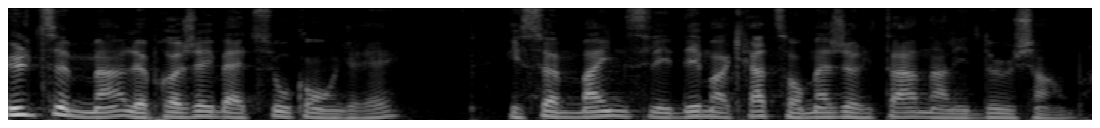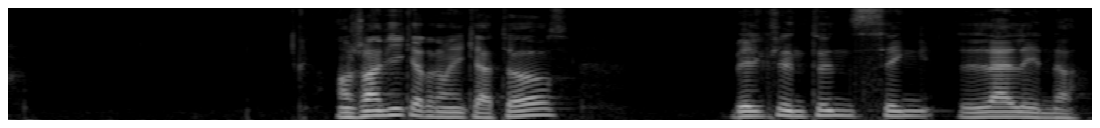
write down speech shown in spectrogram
Ultimement, le projet est battu au Congrès, et ce même si les démocrates sont majoritaires dans les deux chambres. En janvier 1994, Bill Clinton signe l'ALENA,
